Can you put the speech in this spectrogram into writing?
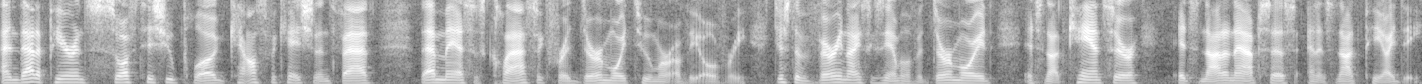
And that appearance, soft tissue plug, calcification, and fat, that mass is classic for a dermoid tumor of the ovary. Just a very nice example of a dermoid. It's not cancer, it's not an abscess, and it's not PID.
